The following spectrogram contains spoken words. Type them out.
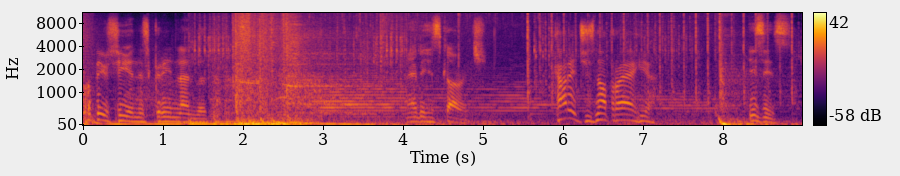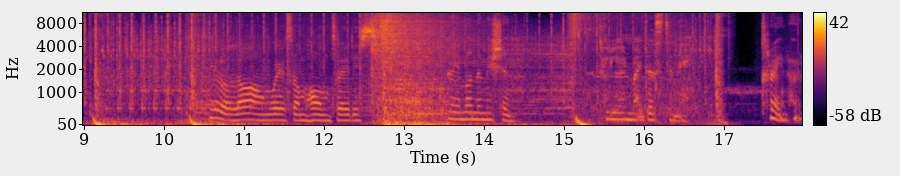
What do you see in this Greenlander? Maybe his courage. Courage is not rare here. His is. You're a long way from home, Freydis. I am on a mission to learn my destiny. Train her.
